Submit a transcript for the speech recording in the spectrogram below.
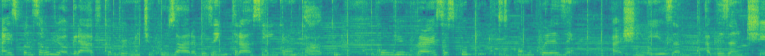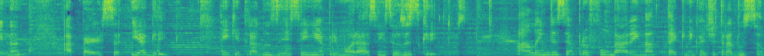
A expansão geográfica permitiu que os árabes entrassem em contato com diversas culturas, como por exemplo a chinesa, a bizantina, a persa e a grega, e que traduzissem e aprimorassem seus escritos, além de se aprofundarem na técnica de tradução.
